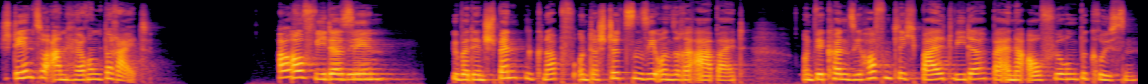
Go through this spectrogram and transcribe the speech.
stehen zur Anhörung bereit. Auf Wiedersehen! Über den Spendenknopf unterstützen Sie unsere Arbeit und wir können Sie hoffentlich bald wieder bei einer Aufführung begrüßen.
